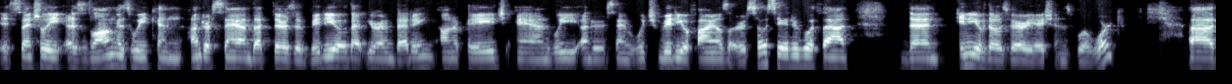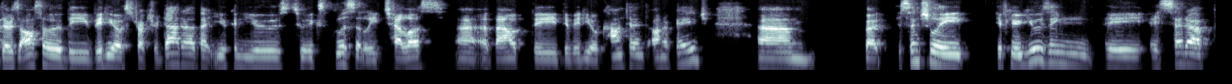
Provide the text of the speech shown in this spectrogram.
essentially, as long as we can understand that there's a video that you're embedding on a page, and we understand which video files are associated with that, then any of those variations will work. Uh, there's also the video structured data that you can use to explicitly tell us uh, about the, the video content on a page. Um, but essentially, if you're using a, a setup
